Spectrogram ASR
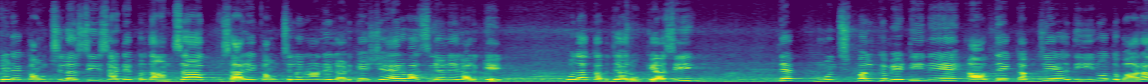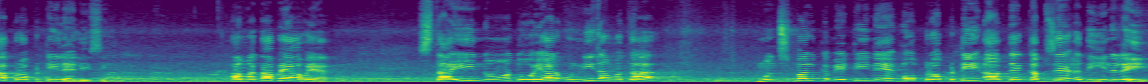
ਜਿਹੜੇ ਕਾਉਂਸਲਰ ਸੀ, ਸਾਡੇ ਪ੍ਰਧਾਨ ਸਾਹਿਬ, ਸਾਰੇ ਕਾਉਂਸਲਰਾਂ ਨੇ ਲੜ ਕੇ, ਸ਼ਹਿਰ ਵਾਸੀਆਂ ਨੇ ਰਲ ਕੇ ਉਹਦਾ ਕਬਜ਼ਾ ਰੋਕਿਆ ਸੀ ਤੇ ਮਿਊਨਿਸਪਲ ਕਮੇਟੀ ਨੇ ਆਪਦੇ ਕਬਜ਼ੇ ਅਧੀਨ ਉਹ ਦੁਬਾਰਾ ਪ੍ਰਾਪਰਟੀ ਲੈ ਲਈ ਸੀ। ਆ ਮਤਾ ਪਿਆ ਹੋਇਆ ਹੈ। 27/9/2019 ਦਾ ਮਤਾ ਮਿਊਨਿਸਪਲ ਕਮੇਟੀ ਨੇ ਉਹ ਪ੍ਰਾਪਰਟੀ ਆਪਦੇ ਕਬਜ਼ੇ ਅਧੀਨ ਲਈ।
